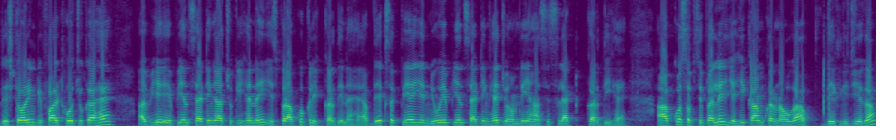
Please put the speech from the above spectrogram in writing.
रिस्टोरिंग डिफ़ॉल्ट हो चुका है। अब ये एपीएन सेटिंग आ चुकी है, नहीं, इस पर आपको क्लिक कर देना है। आप देख सकते हैं, ये न्यू एपीएन सेटिंग है जो हमने यहाँ से सिलेक्ट कर दी है। आपको सबसे पहले यही काम करना होगा, आप देख लीजिएगा।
